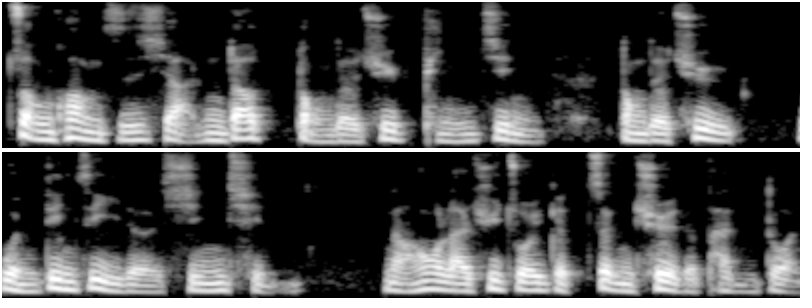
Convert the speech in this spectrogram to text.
状况之下，你都要懂得去平静，懂得去稳定自己的心情，然后来去做一个正确的判断。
